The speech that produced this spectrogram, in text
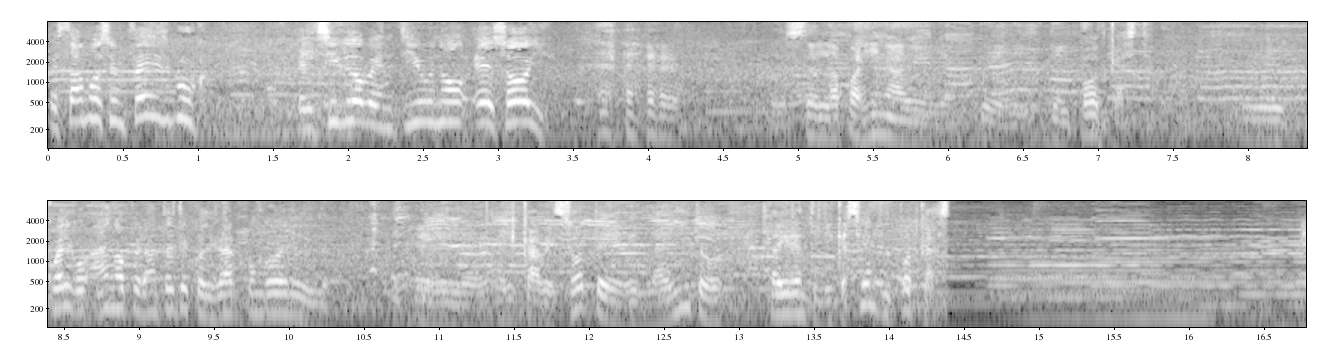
estamos en Facebook. El siglo XXI es hoy. Esta es la página de, de, del podcast. Eh, cuelgo, ah no, pero antes de colgar pongo el, el, el, cabezote, la intro, la identificación del podcast. Mi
